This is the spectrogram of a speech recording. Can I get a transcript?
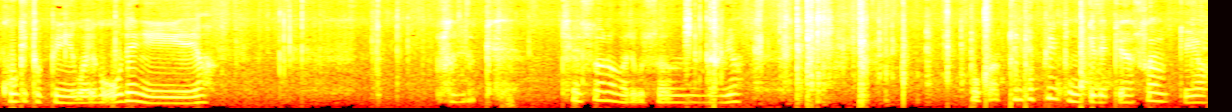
고기 토핑이고 이거 오뎅이에요. 우선 이렇게 채 썰어가지고 썰는 거고요. 똑같은 토핑 봉기들께 썰을게요.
